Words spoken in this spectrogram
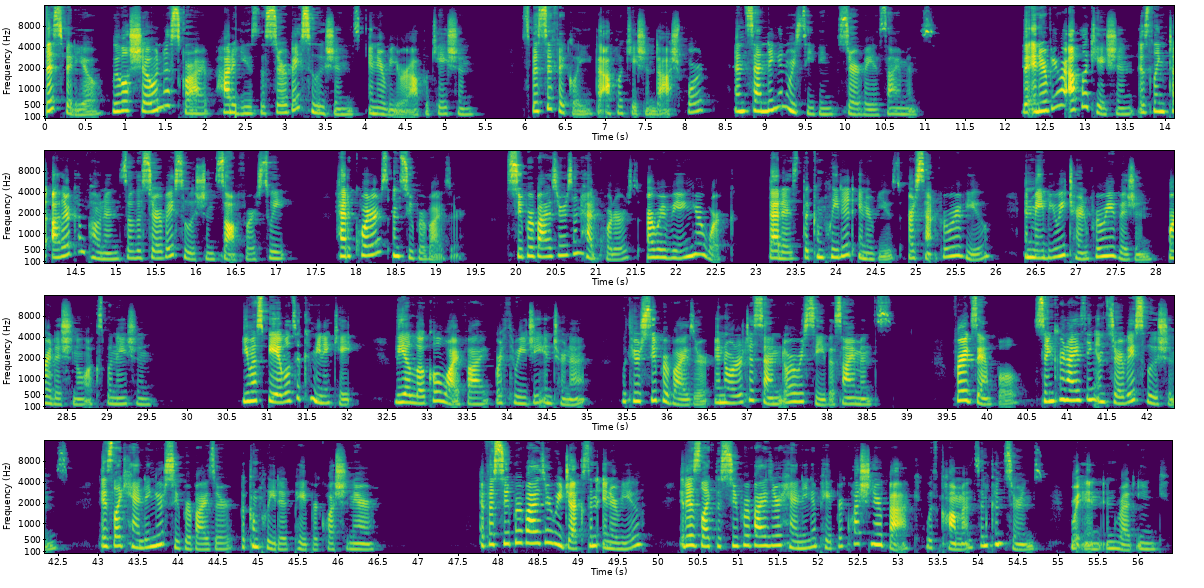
In this video, we will show and describe how to use the Survey Solutions Interviewer application, specifically the application dashboard and sending and receiving survey assignments. The Interviewer application is linked to other components of the Survey Solutions software suite, Headquarters and Supervisor. Supervisors and Headquarters are reviewing your work, that is, the completed interviews are sent for review and may be returned for revision or additional explanation. You must be able to communicate via local Wi Fi or 3G internet with your supervisor in order to send or receive assignments. For example, synchronizing in survey solutions is like handing your supervisor a completed paper questionnaire. If a supervisor rejects an interview, it is like the supervisor handing a paper questionnaire back with comments and concerns written in red ink.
